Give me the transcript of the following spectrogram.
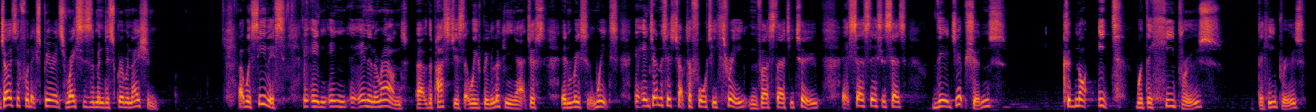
Joseph would experience racism and discrimination. Uh, we see this in, in, in and around uh, the passages that we've been looking at just in recent weeks. In Genesis chapter 43, in verse 32, it says this it says, The Egyptians could not eat with the Hebrews, the Hebrews,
